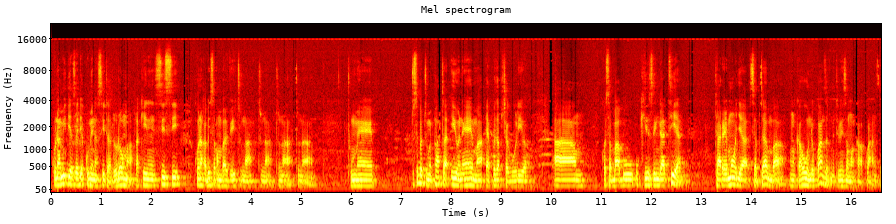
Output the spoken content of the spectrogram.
kuna media zaidi ya kumi na sita Dodoma, lakini sisi kuona kabisa kwamba hivi tuna tuna tuna, tuna tume tuseme tumepata hiyo neema ya kuweza kuchaguliwa um, kwa sababu ukizingatia tarehe moja Septemba mwaka huu ndio kwanza tumetimiza mwaka wa kwanza.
